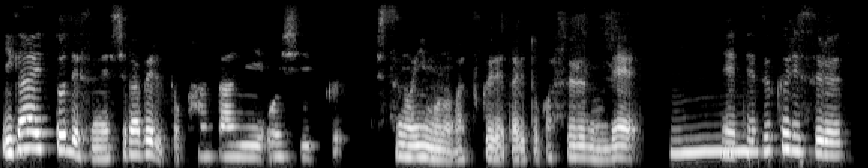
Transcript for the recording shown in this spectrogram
意外とですね、調べると簡単に美味しく質のいいものが作れたりとかするので、で手作りするっ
